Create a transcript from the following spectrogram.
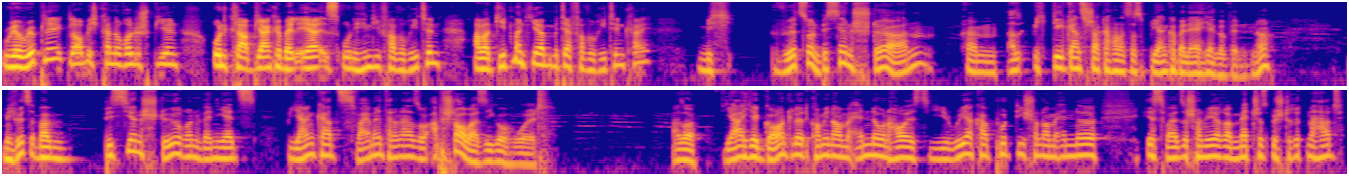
Rhea Ripley, glaube ich, kann eine Rolle spielen. Und klar, Bianca Belair ist ohnehin die Favoritin. Aber geht man hier mit der Favoritin, Kai? Mich würde so ein bisschen stören. Ähm, also ich gehe ganz stark davon aus, dass Bianca Belair hier gewinnt, ne? Mich würde es aber ein bisschen stören, wenn jetzt Bianca zweimal hintereinander so Abstaubersiege holt. Also, ja, hier Gauntlet, komm ich noch am Ende und hau jetzt die Rhea kaputt, die schon am Ende ist, weil sie schon mehrere Matches bestritten hat.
